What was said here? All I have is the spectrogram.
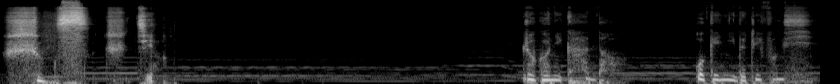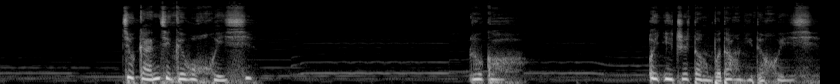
生死之江。如果你看到我给你的这封信，就赶紧给我回信。如果我一直等不到你的回信，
